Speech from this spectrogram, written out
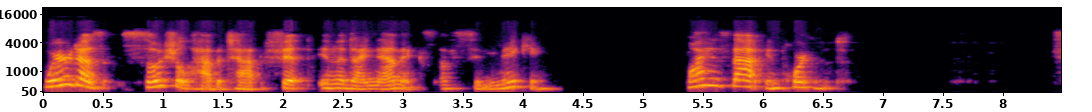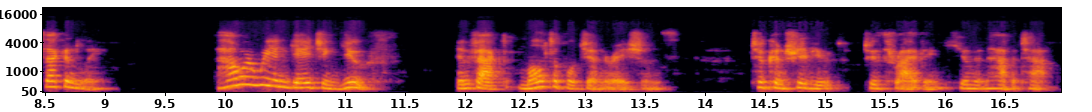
where does social habitat fit in the dynamics of city making? Why is that important? Secondly, how are we engaging youth, in fact, multiple generations, to contribute to thriving human habitats?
